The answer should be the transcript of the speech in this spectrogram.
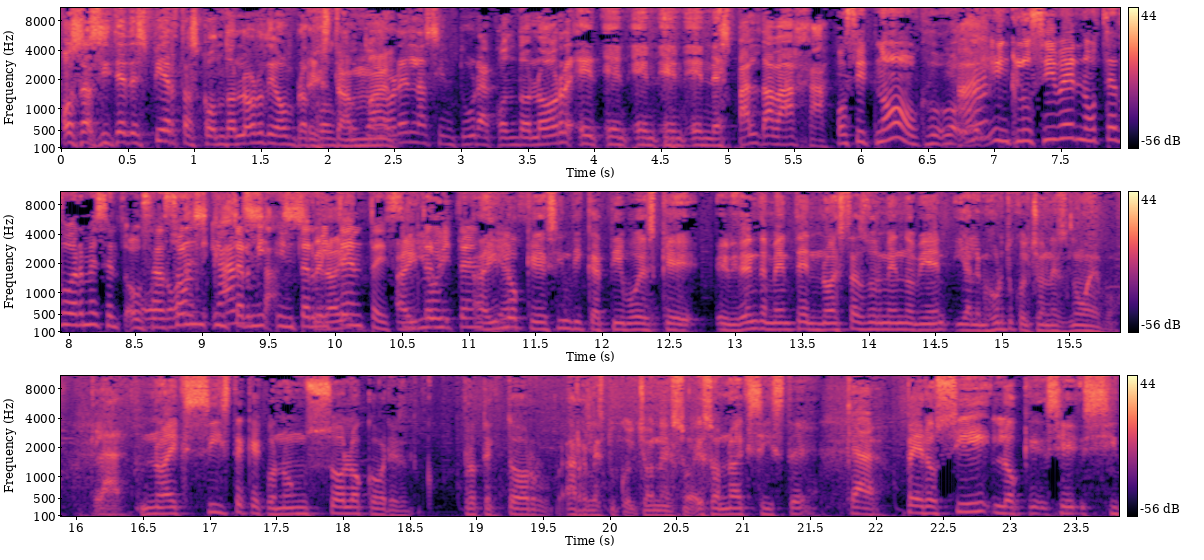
O sea, si te despiertas con dolor de hombro, con, Está con mal. dolor en la cintura, con dolor en, en, en, en- en la espalda baja. O si no, Ah. inclusive no te duermes, en- o, O sea, no son intermi- intermitentes. Pero ahí, ahí lo, intermitencias. ahí lo que es indicativo es que evidentemente no estás durmiendo bien y a lo mejor tu colchón es nuevo. Claro. No existe que con un solo cobre protector arregles tu colchón, eso, eso no existe. Claro. Pero sí lo que si, si,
